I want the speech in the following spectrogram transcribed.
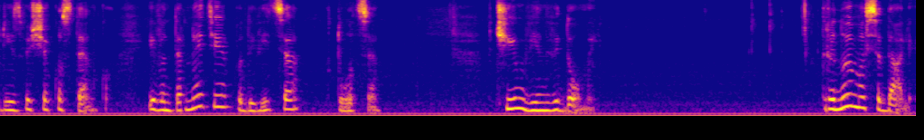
прізвище Костенко. І в інтернеті подивіться, хто це, чим він відомий. Тренуємося далі.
